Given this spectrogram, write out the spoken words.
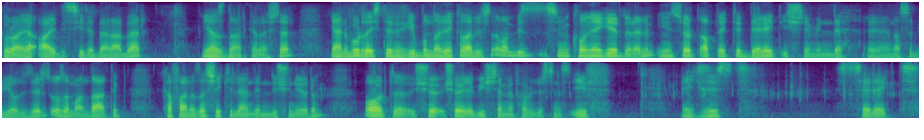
buraya ID'si ile beraber yazdı arkadaşlar. Yani burada istediğiniz gibi bunları yakalayabilirsiniz ama biz şimdi konuya geri dönelim. Insert, update ve delete işleminde e, nasıl bir yol izleriz? O zaman da artık kafanıza şekillendiğini düşünüyorum. Orta şö şöyle bir işlem yapabilirsiniz. If exist select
